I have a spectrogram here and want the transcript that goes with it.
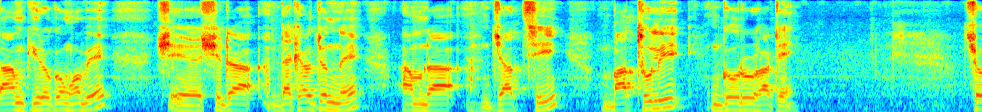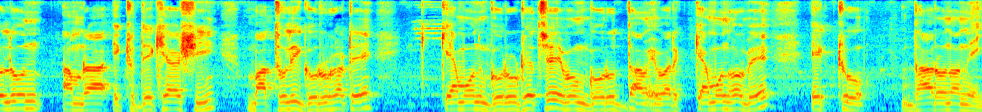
দাম কীরকম হবে সেটা দেখার জন্যে আমরা যাচ্ছি বাথুলি গরুর হাটে। চলুন আমরা একটু দেখে আসি বাথুলি গরুর হাটে কেমন গরু উঠেছে এবং গরুর দাম এবার কেমন হবে একটু ধারণা নেই।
